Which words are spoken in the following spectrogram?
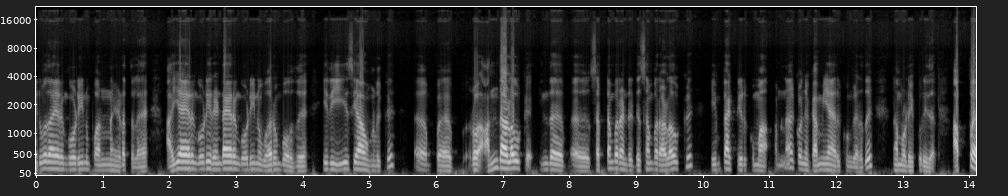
இருபதாயிரம் கோடின்னு பண்ண இடத்துல ஐயாயிரம் கோடி ரெண்டாயிரம் கோடின்னு வரும்போது இது ஈஸியாக அவங்களுக்கு இப்போ ரொ- அந்த அளவுக்கு இந்த செப்டம்பர் அண்டு டிசம்பர் அளவுக்கு இம்பேக்ட் இருக்குமா அப்படின்னா கொஞ்சம் கம்மியாக இருக்குங்கிறது நம்மளுடைய புரிதல். அப்போ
